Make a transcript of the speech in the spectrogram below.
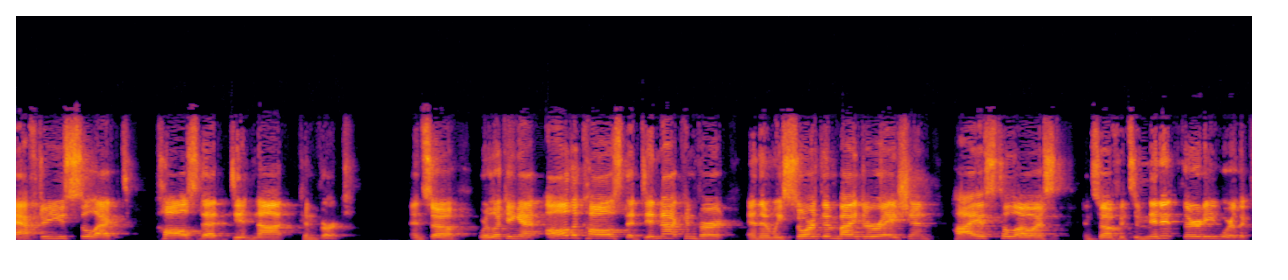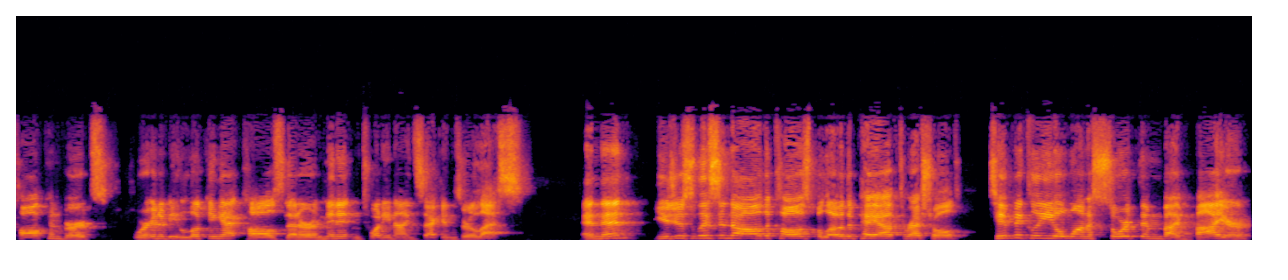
after you select calls that did not convert. And so we're looking at all the calls that did not convert, and then we sort them by duration, highest to lowest. And so if it's a minute 30 where the call converts, we're going to be looking at calls that are a minute and 29 seconds or less. And then you just listen to all the calls below the payout threshold. Typically, you'll want to sort them by buyer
